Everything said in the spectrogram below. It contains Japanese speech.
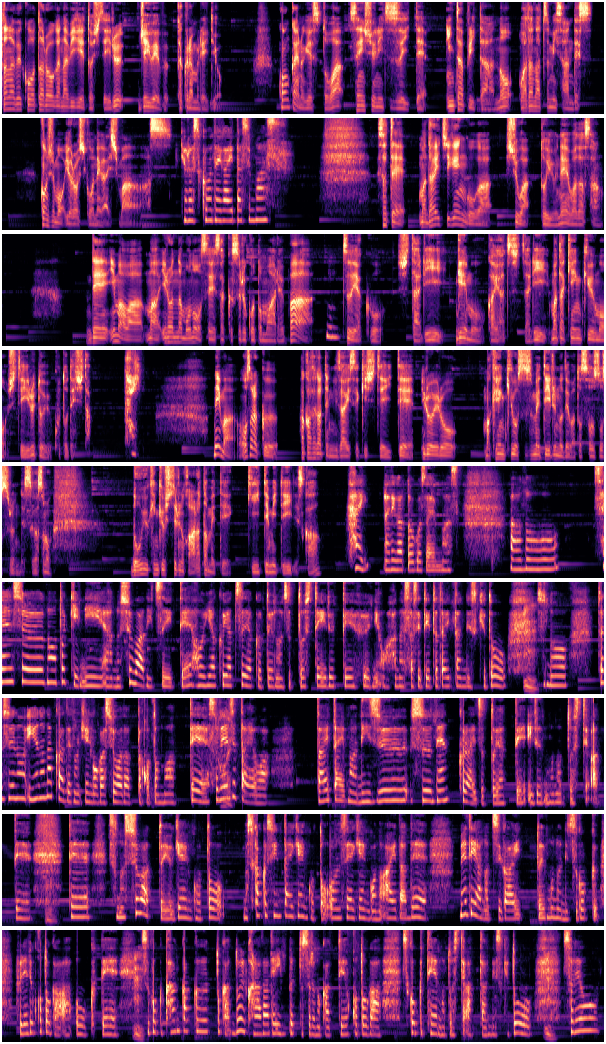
渡邉康太郎がナビゲートしている J-Wave Takram Radio。今回のゲストは先週に続いてインタープリターの和田夏美さんです。今週もよろしくお願いします。よろしくお願いいたします。さて、まあ、第一言語が手話というね、和田さん。で、今は、まあ、いろんなものを制作することもあれば、うん、通訳をしたり、ゲームを開発したり、また研究もしているということでした。はい。で、今、おそらく博士課程に在籍していて、いろいろ、まあ、研究を進めているのではと想像するんですが、その、どういう研究をしているのか改めて聞いてみていいですか？はい。ありがとうございます。あの、先週の時に、あの、手話について翻訳や通訳というのをずっとしているっていうふうにお話しさせていただいたんですけど、うん。その、私の家の中での言語が手話だったこともあって、それ自体は、大体まあ二十数年くらいずっとやっているものとしてあって、で、その手話という言語と、まあ視覚身体言語と音声言語の間で、メディアの違いというものにすごく触れることが多くて、うん。すごく感覚とかどういう体でインプットするのかっていうことがすごくテーマとしてあったんですけど、それを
